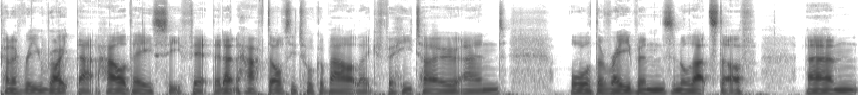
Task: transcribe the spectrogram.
kind of rewrite that how they see fit. They don't have to obviously talk about like Fuhito and all of the Ravens and all that stuff. Um,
